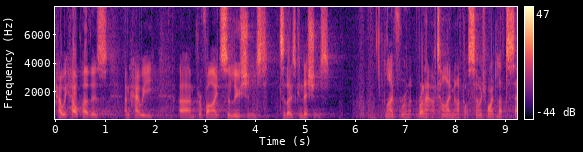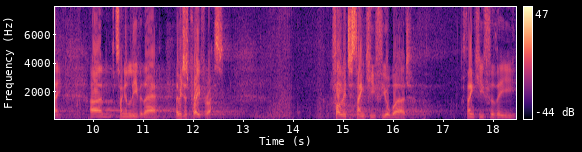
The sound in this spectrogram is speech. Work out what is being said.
how we help others, and how we um, provide solutions to those conditions. And I've run, run, out of time, and I've got so much more I'd love to say. Um, so I'm going to leave it there. Let me just pray for us. Father, we just thank you for your word. Thank you for the,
